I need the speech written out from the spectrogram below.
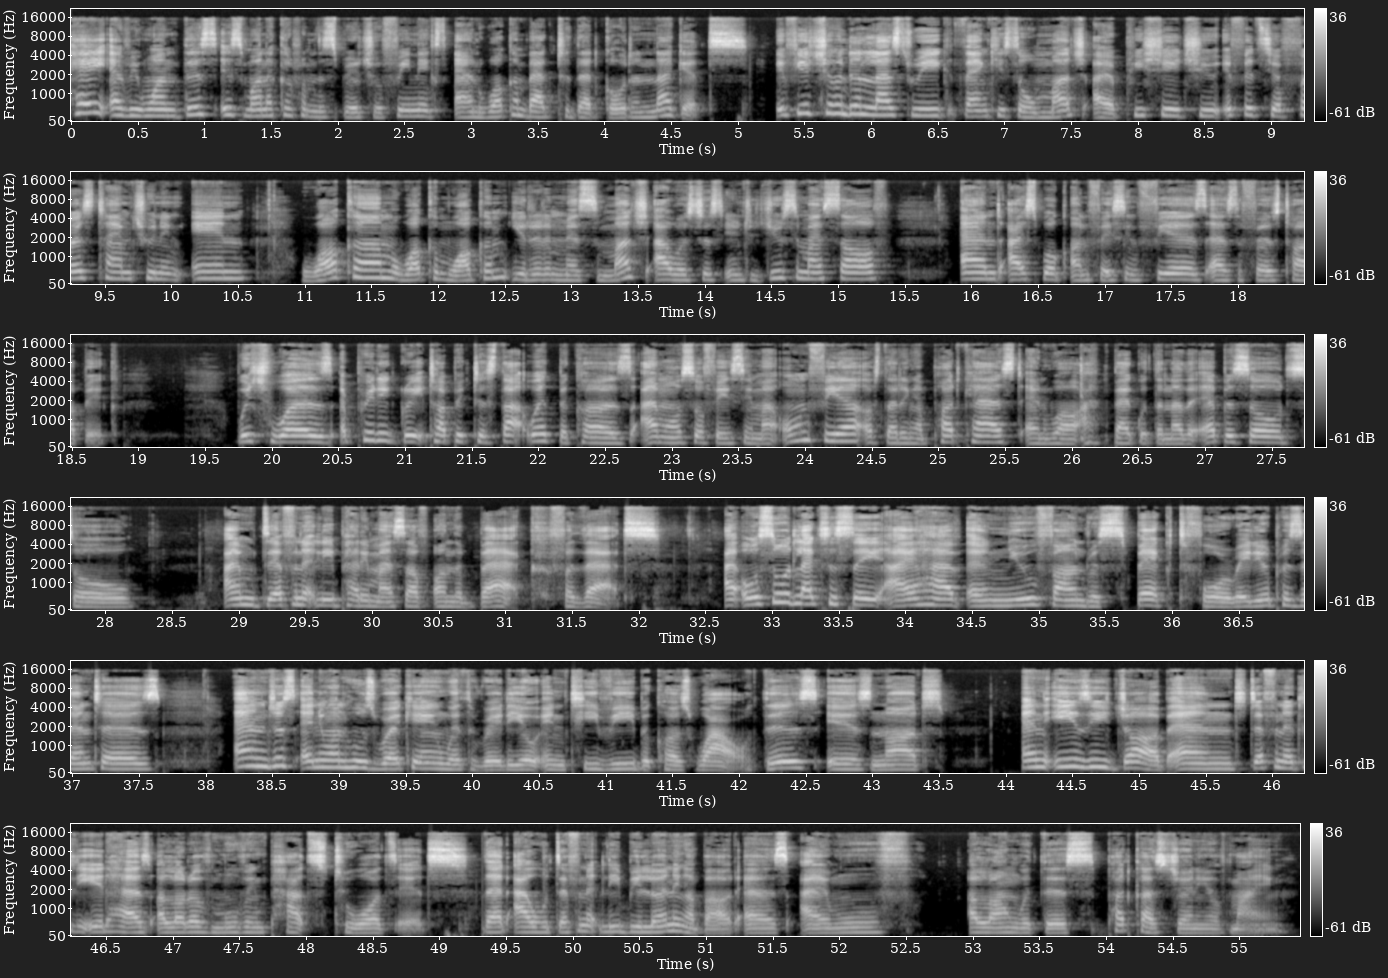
Hey everyone, this is Monica from the Spiritual Phoenix, and welcome back to that Golden Nugget. If you tuned in last week, thank you so much. I appreciate you. If it's your first time tuning in, welcome, welcome, welcome. You didn't miss much. I was just introducing myself, and I spoke on facing fears as the first topic, which was a pretty great topic to start with because I'm also facing my own fear of starting a podcast, and well, I'm back with another episode, so I'm definitely patting myself on the back for that. I also would like to say I have a newfound respect for radio presenters and just anyone who's working with radio and TV because wow, this is not an easy job and definitely it has a lot of moving parts towards it that I would definitely be learning about as I move along with this podcast journey of mine.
